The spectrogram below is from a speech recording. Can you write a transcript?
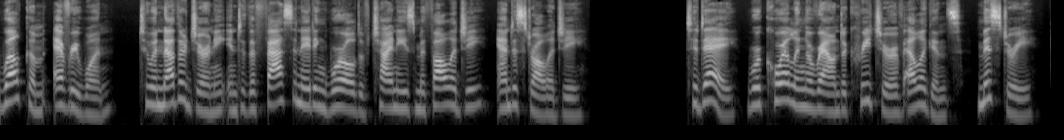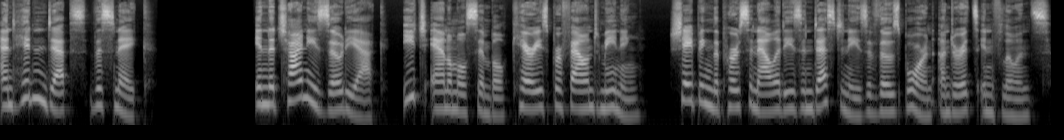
Welcome, everyone, to another journey into the fascinating world of Chinese mythology and astrology. Today, we're coiling around a creature of elegance, mystery, and hidden depths the snake. In the Chinese zodiac, each animal symbol carries profound meaning, shaping the personalities and destinies of those born under its influence.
